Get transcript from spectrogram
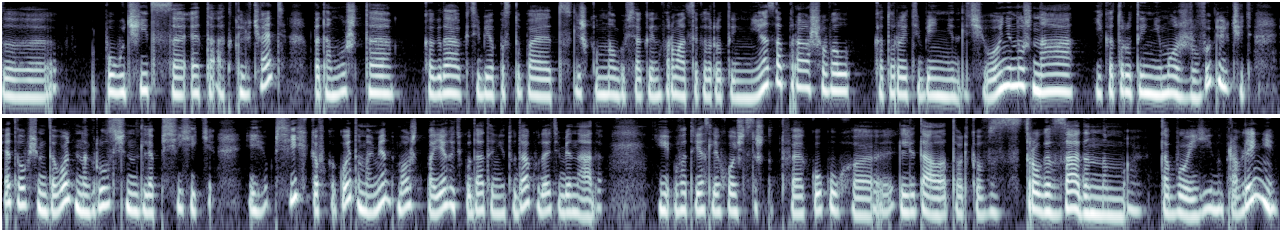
э, поучиться это отключать, потому что когда к тебе поступает слишком много всякой информации, которую ты не запрашивал, которая тебе ни для чего не нужна и которую ты не можешь выключить, это, в общем, довольно нагрузочно для психики. И психика в какой-то момент может поехать куда-то не туда, куда тебе надо. И вот если хочется, чтобы твоя кукуха летала только в строго заданном тобой ей направлении,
